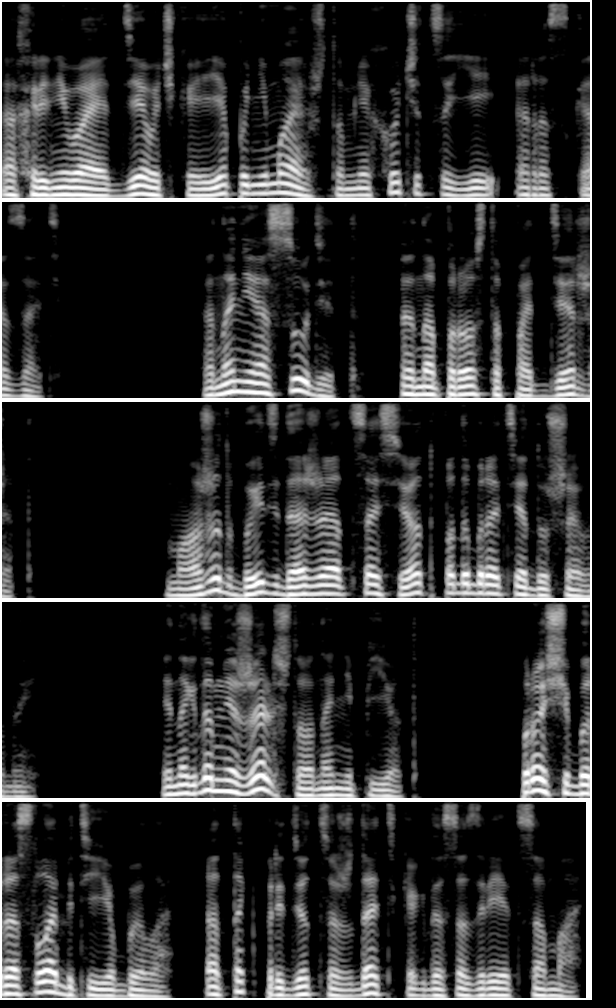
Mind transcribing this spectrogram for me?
Охреневает девочка, и я понимаю, что мне хочется ей рассказать. Она не осудит, она просто поддержит. Может быть, даже отсосет по доброте душевной. Иногда мне жаль, что она не пьет. Проще бы расслабить ее было, а так придется ждать, когда созреет сама,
